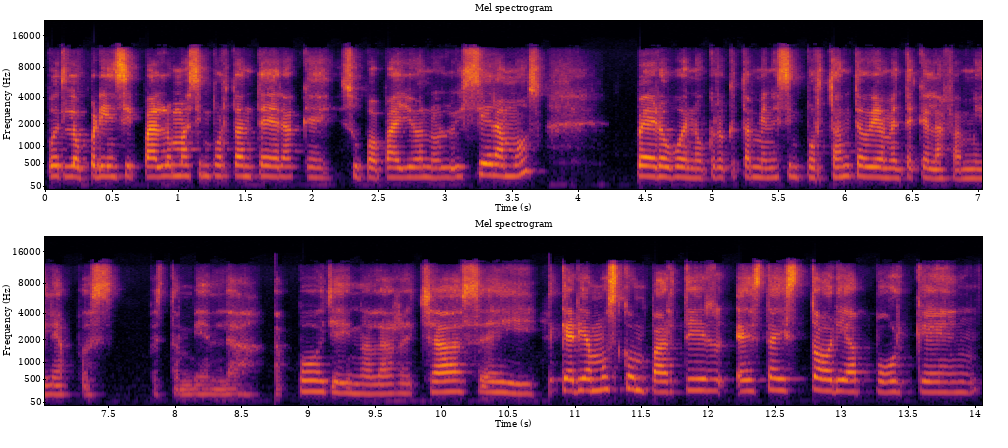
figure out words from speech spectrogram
pues lo principal, lo más importante era que su papá y yo no lo hiciéramos, pero bueno, creo que también es importante, obviamente, que la familia, pues, pues también la apoye y no la rechace. Y queríamos compartir esta historia porque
